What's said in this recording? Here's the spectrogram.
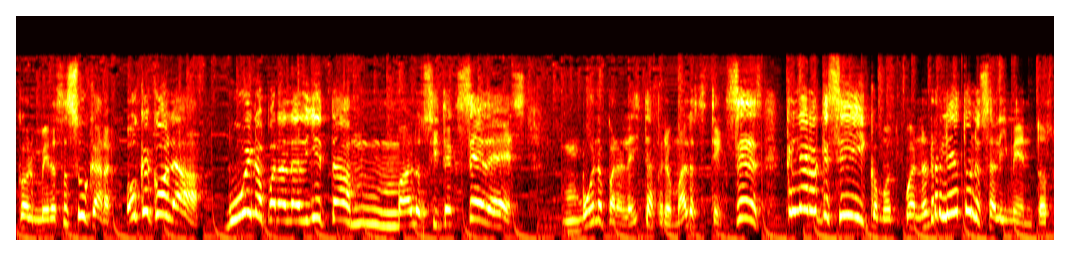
con menos azúcar. ¡Coca-Cola! Bueno para la dieta, malo si te excedes. Bueno para la dieta, pero malo si te excedes. ¡Claro que sí! Como, bueno, en realidad todos los alimentos.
